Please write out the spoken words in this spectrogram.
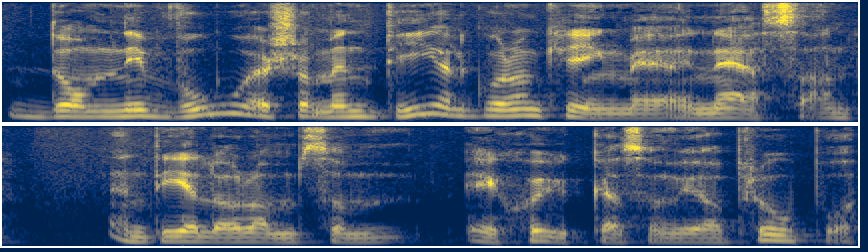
de nivåer som en del går omkring med i näsan, en del av dem som är sjuka som vi har prov på,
